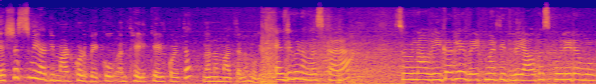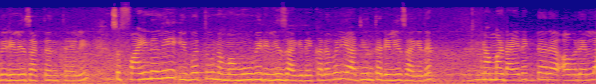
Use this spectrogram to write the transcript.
ಯಶಸ್ವಿಯಾಗಿ ಮಾಡಿಕೊಡ್ಬೇಕು ಅಂತ ಹೇಳಿ ಕೇಳ್ಕೊಳ್ತಾ ನನ್ನ ಮಾತನ್ನು ಮುಗಿ ಎಲ್ರಿಗೂ ನಮಸ್ಕಾರ. ಸೊ ನಾವು ಈಗಾಗಲೇ ವೆಯ್ಟ್ ಮಾಡ್ತಿದ್ವಿ, ಯಾವಾಗ ಸ್ಕೂಲ್ ಇಡೋ ಮೂವಿ ರಿಲೀಸ್ ಆಗ್ತದೆ ಅಂತ ಹೇಳಿ. ಸೊ ಫೈನಲಿ ಇವತ್ತು ನಮ್ಮ ಮೂವಿ ರಿಲೀಸ್ ಆಗಿದೆ. ಕರಾವಳಿ ಆದ್ಯಂತ ರಿಲೀಸ್ ಆಗಿದೆ. ನಮ್ಮ ಡೈರೆಕ್ಟರ್ ಅವರೆಲ್ಲ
